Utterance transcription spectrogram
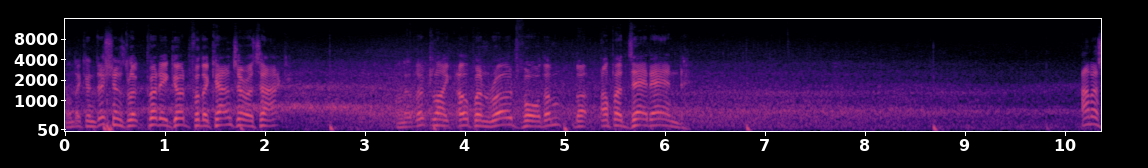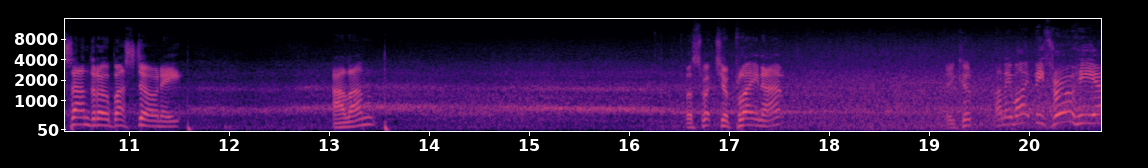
Well, the conditions look pretty good for the counter-attack. Well, it looked like open road for them, but up a dead end. Alessandro Bastoni. Alan. The switch of play now. He could, and he might be through here.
